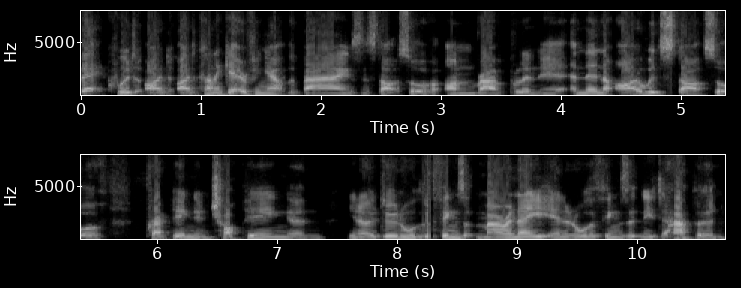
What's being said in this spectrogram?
Beck would I'd I'd kind of get everything out the bags and start sort of unraveling it. And then I would start sort of prepping and chopping and you know doing all the things that marinating and all the things that need to happen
